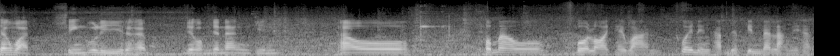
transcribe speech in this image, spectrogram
จังหวัดสิงห์บุรีนะครับ เดี๋ยวผมจะนั่งกิน เอาผมเอาบัวลอยไข่หวานถ้วยหนึ่งครับ เดี๋ยวกินด้านหลังนี่ครับ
